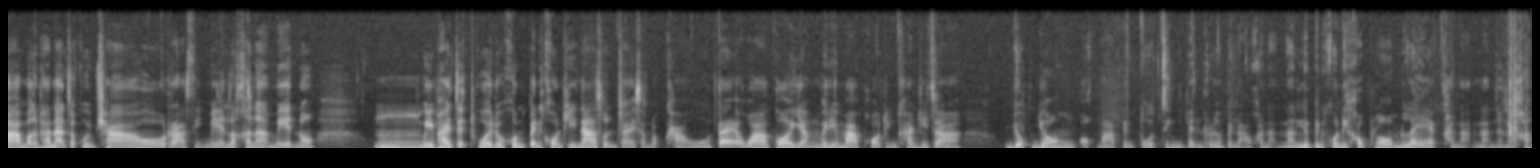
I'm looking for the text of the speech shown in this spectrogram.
มาก ๆ บางท่านอาจจะคุยกับชาวราศีเมษลัคนาเมษเนาะมมีไพ่เจ็ดถ้วยด้วยคุณเป็นคนที่น่าสนใจสำหรับเขา แต่ว่าก็ยังไม่ได้มากพอถึงขั้นที่จะ ยกย่องออกมาเป็นตัวจริงเป็นเรื่องเป็นราวขนาดนั้น หรือเป็นคนที่เขาพร้อมแลกขนาดนั้นน่ะนะคะ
